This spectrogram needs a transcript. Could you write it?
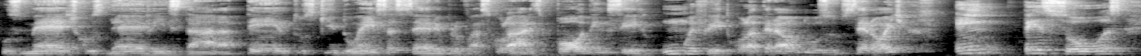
os médicos devem estar atentos que doenças cerebrovasculares podem ser um efeito colateral do uso do esteroide em pessoas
